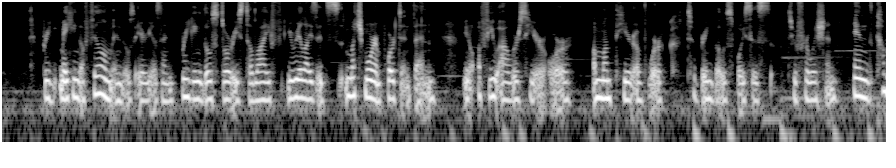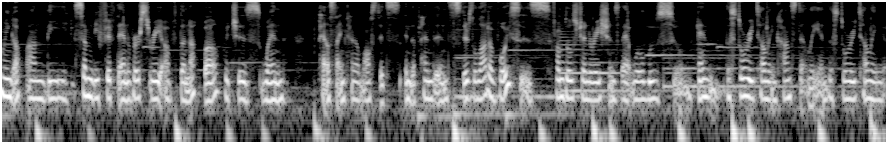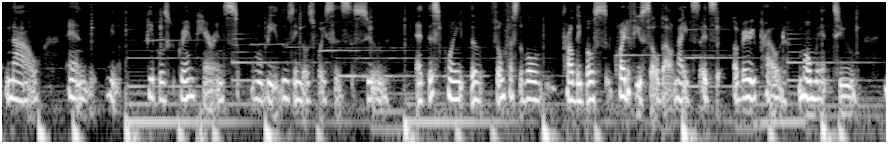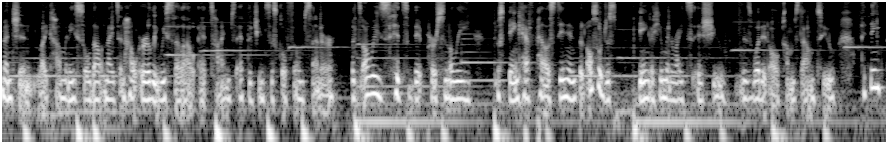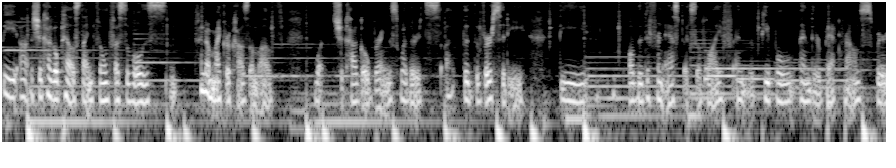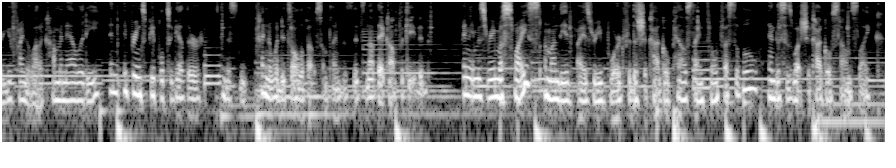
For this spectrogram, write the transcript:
bring, making a film in those areas and bringing those stories to life, you realize it's much more important than you know a few hours here or a month here of work to bring those voices to fruition. And coming up on the 75th anniversary of the Nakba, which is when Palestine kind of lost its independence, there's a lot of voices from those generations that will lose soon. And the storytelling constantly and the storytelling now and you know people's grandparents will be losing those voices soon. At this point, the film festival proudly boasts quite a few sold out nights. It's a very proud moment to mention like how many sold out nights and how early we sell out at times at the Gene Siskel Film Center. It always hits a bit personally just being half Palestinian, but also just being a human rights issue is what it all comes down to. I think the uh, Chicago Palestine Film Festival is kind of a microcosm of what Chicago brings, whether it's uh, the diversity, the all the different aspects of life, and the people and their backgrounds, where you find a lot of commonality, and it brings people together. And it's kind of what it's all about. Sometimes it's, it's not that complicated. My name is Rima Sweiss. I'm on the advisory board for the Chicago Palestine Film Festival, and this is what Chicago sounds like.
